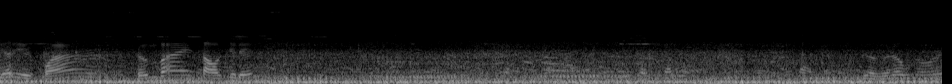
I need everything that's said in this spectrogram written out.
Nữa thì quá sớm vãi, tàu chưa đến. Đường ở đông thôi?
